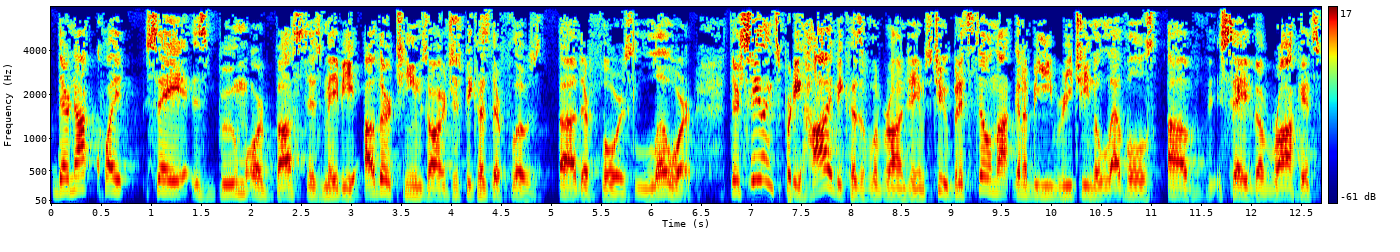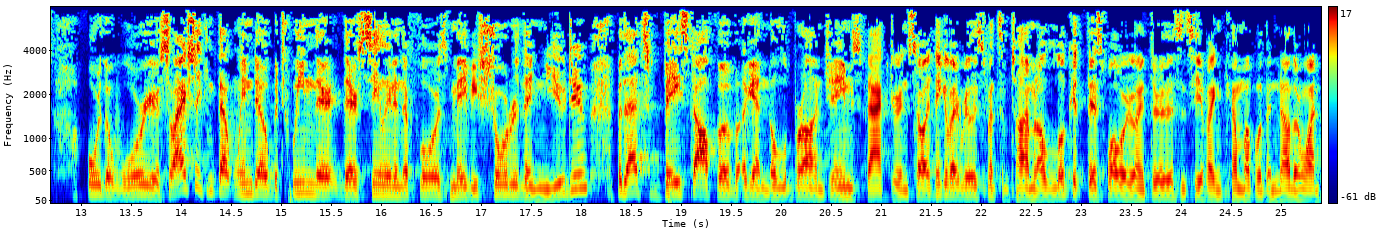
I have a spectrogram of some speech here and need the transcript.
they're not quite say as boom or bust as maybe other teams are just because their flows, uh, their floor is lower. Their ceiling's pretty high because of LeBron James too, but it's still not going to be reaching the levels of say the Rockets or the Warriors. So I actually think that window between their, their ceiling and their floors may be shorter than you do, but that's based off of again the LeBron James factor. And so I think if I really spent some time and I'll look at this while we're going through this and see if I can come up with another one.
